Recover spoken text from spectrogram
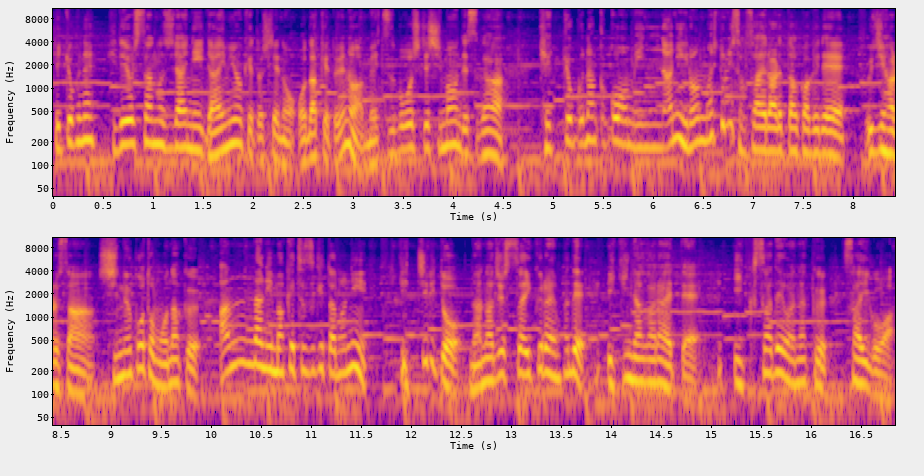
結局ね秀吉さんの時代に大名家としての織田家というのは滅亡してしまうんですが結局なんかこうみんなにいろんな人に支えられたおかげで氏治さん死ぬこともなくあんなに負け続けたのにきっちりと70歳くらいまで生きながらえて戦ではなく最後は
